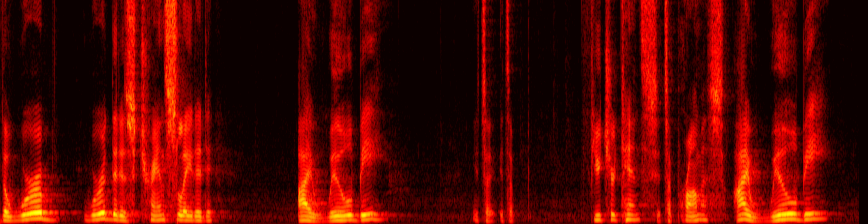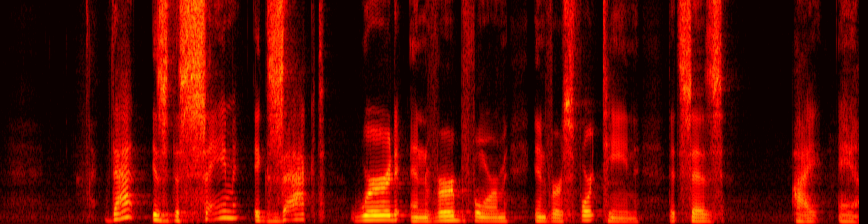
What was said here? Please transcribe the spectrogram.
the word, word that is translated, I will be, it's a, it's a future tense, it's a promise. I will be. That is the same exact word and verb form in verse 14 that says, I am.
